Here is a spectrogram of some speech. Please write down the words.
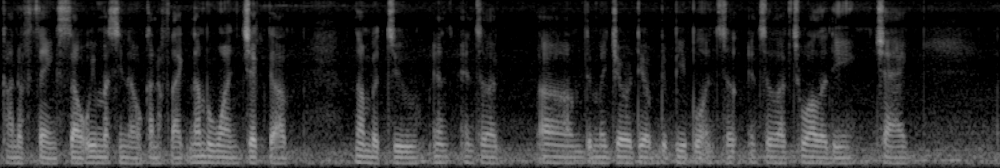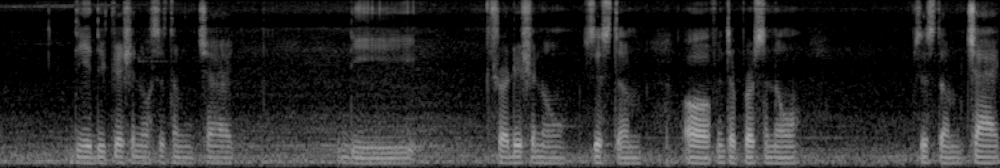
kind of things. So we must, you know, kind of like number one, checked up. Number two, in, intellect, um, the majority of the people intellectuality check the educational system check the traditional system of interpersonal system check.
